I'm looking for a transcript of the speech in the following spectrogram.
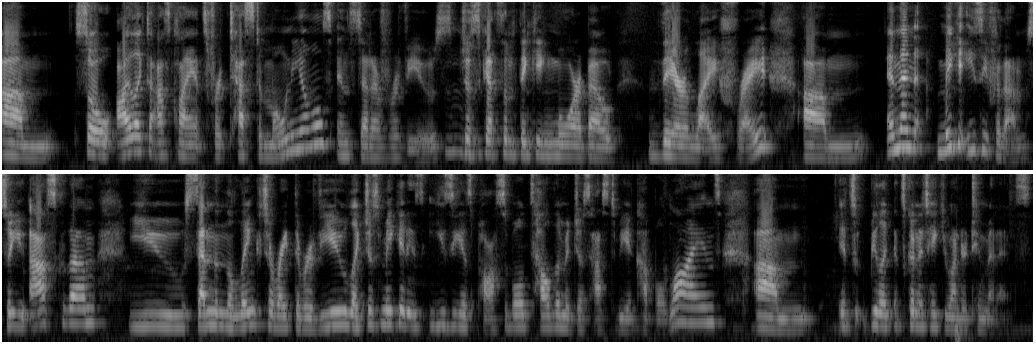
Um, so I like to ask clients for testimonials instead of reviews. Just gets them thinking more about their life, right? Um, and then make it easy for them. So you ask them, you send them the link to write the review. Like just make it as easy as possible. Tell them it just has to be a couple lines. Um, it's be like it's going to take you under two minutes.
